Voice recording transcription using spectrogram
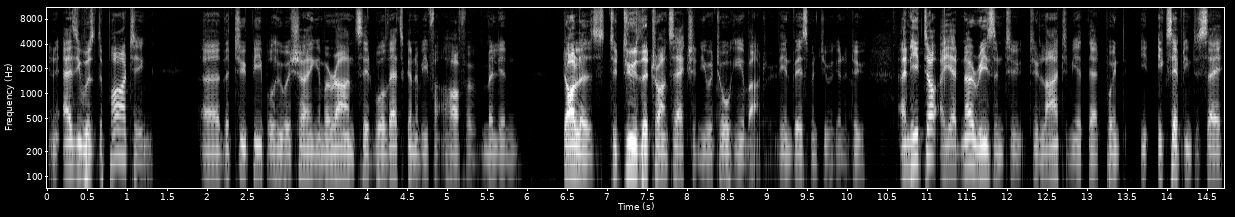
And as he was departing, uh, the two people who were showing him around said, Well, that's going to be half a million dollars to do the transaction you were talking about, the investment you were going to do. And he, he had no reason to, to lie to me at that point, excepting to say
